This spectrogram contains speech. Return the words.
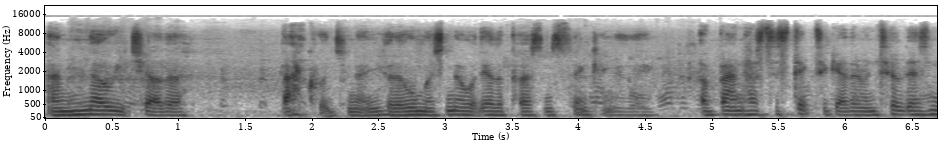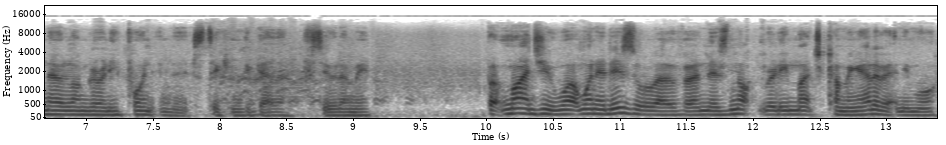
and know each other backwards. You know, you've got to almost know what the other person's thinking. I think. A band has to stick together until there's no longer any point in it sticking together, if you see what I mean. But mind you, when it is all over and there's not really much coming out of it anymore,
